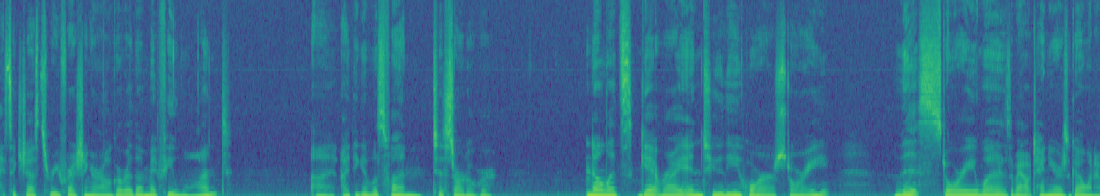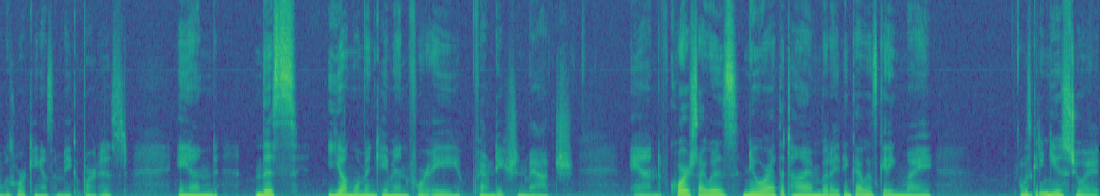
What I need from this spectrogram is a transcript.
I suggest refreshing your algorithm if you want. Uh, I think it was fun to start over. Now let's get right into the horror story. This story was about 10 years ago when I was working as a makeup artist, and this young woman came in for a foundation match. And of course, I was newer at the time, but I think I was getting my I was getting used to it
